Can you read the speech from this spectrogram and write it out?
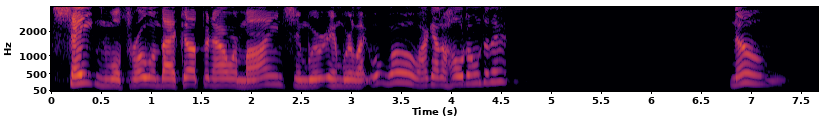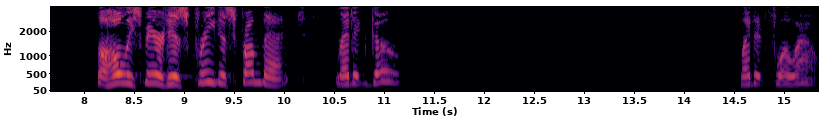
Satan will throw them back up in our minds, and we're, and we're like, whoa, I got to hold on to that? No. The Holy Spirit has freed us from that. Let it go. Let it flow out.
